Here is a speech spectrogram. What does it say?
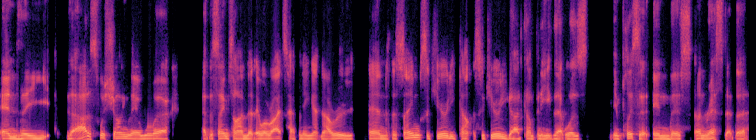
and the the artists were showing their work at the same time that there were riots happening at Nauru, and the same security com- security guard company that was implicit in this unrest at the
